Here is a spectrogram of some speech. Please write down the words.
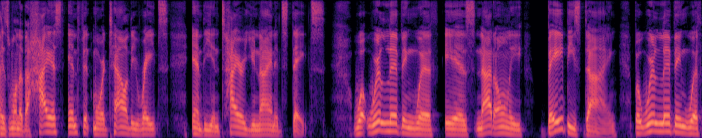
is one of the highest infant mortality rates in the entire United States. What we're living with is not only babies dying, but we're living with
